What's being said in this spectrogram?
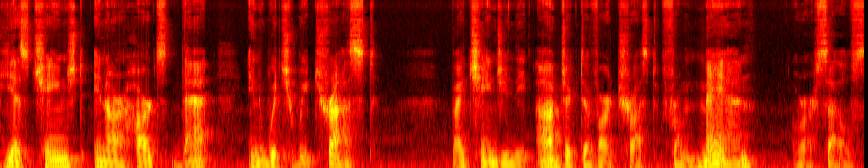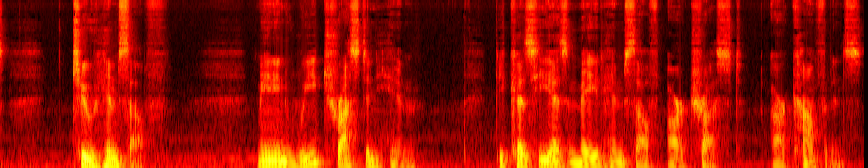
he has changed in our hearts that in which we trust by changing the object of our trust from man or ourselves to himself, meaning we trust in him because he has made himself our trust, our confidence,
